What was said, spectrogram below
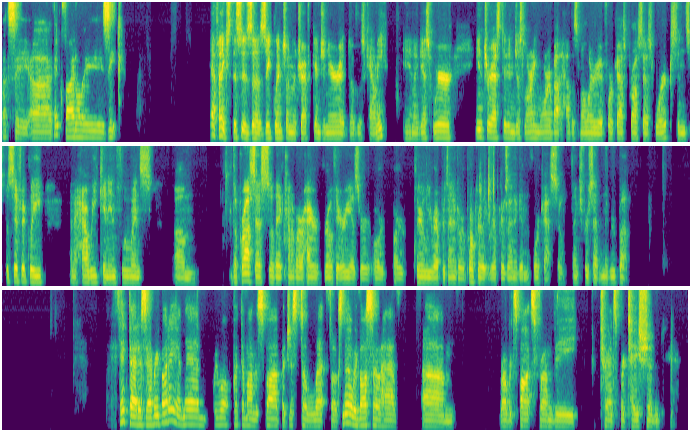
Let's see, uh, I think finally Zeke. Yeah, thanks. This is uh, Zeke Lynch. I'm the traffic engineer at Douglas County. And I guess we're interested in just learning more about how the small area forecast process works and specifically kind of how we can influence um, the process so that kind of our higher growth areas are, are, are clearly represented or appropriately represented in the forecast. So thanks for setting the group up. I think that is everybody, and then we won't put them on the spot, but just to let folks know, we've also have um, Robert Spots from the transportation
